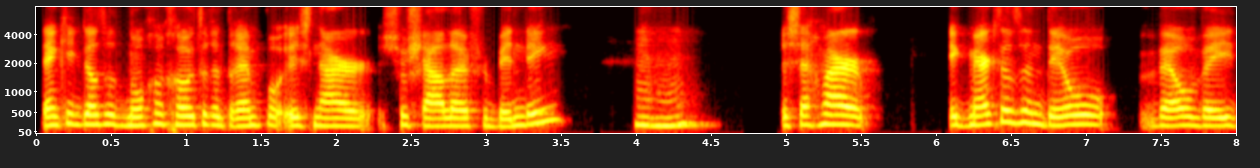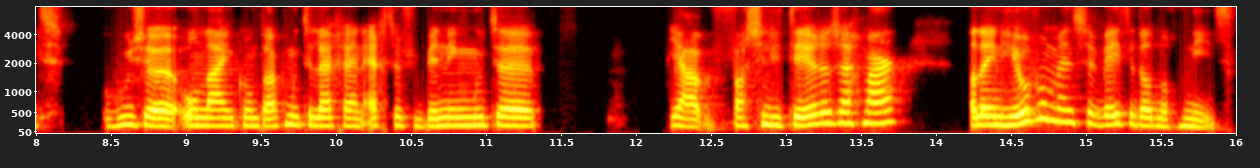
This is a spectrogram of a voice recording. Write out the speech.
denk ik dat het nog een grotere drempel is naar sociale verbinding. Mm Dus zeg maar, ik merk dat een deel wel weet hoe ze online contact moeten leggen en echt een verbinding moeten ja, faciliteren, zeg maar. Alleen heel veel mensen weten dat nog niet.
